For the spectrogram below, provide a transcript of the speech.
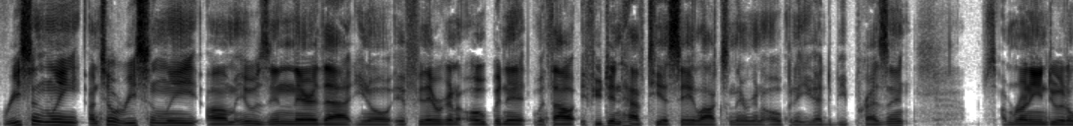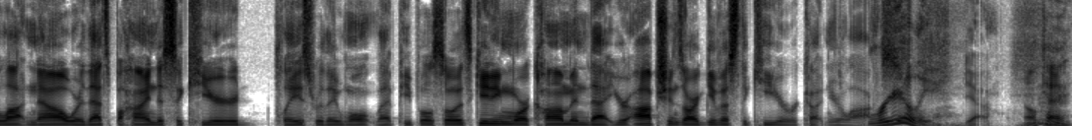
recently, until recently, um, it was in there that you know if they were going to open it without, if you didn't have TSA locks and they were going to open it, you had to be present. So I'm running into it a lot now, where that's behind a secured place where they won't let people. So it's getting more common that your options are give us the key or we're cutting your locks. Really? Yeah. Okay. it.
